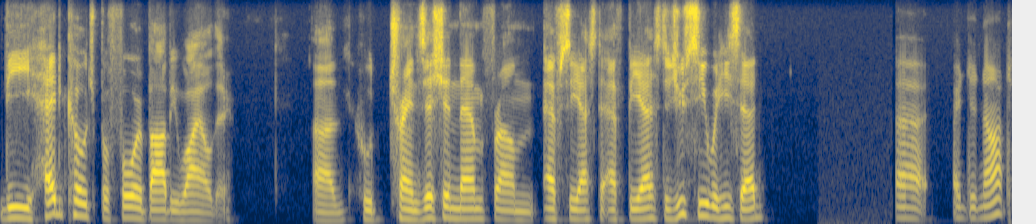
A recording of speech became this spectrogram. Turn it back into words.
The head coach before Bobby Wilder, uh, who transitioned them from FCS to FBS. Did you see what he said? Uh, I did not.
